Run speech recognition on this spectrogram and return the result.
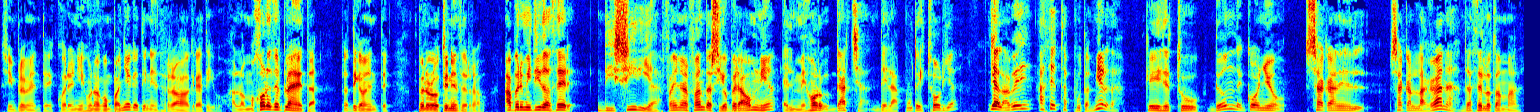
simplemente. Square Enix es una compañía que tiene encerrados a creativos. A los mejores del planeta, prácticamente. Pero los tiene encerrados. Ha permitido hacer Dissidia, Final Fantasy, Opera Omnia, el mejor gacha de la puta historia. Y a la vez hace estas putas mierdas. ¿Qué dices tú? ¿De dónde coño sacan el... sacan las ganas de hacerlo tan mal?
